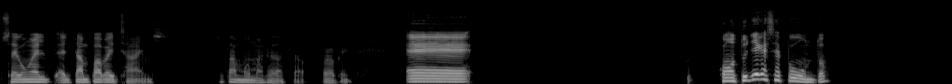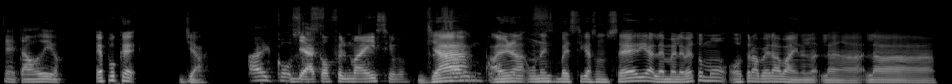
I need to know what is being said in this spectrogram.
según el, el Tampa Bay Times. Eso está muy mal redactado, pero ok. Eh, cuando tú llegas a ese punto, Está odio. es porque ya. Hay cosas. Ya confirmadísimo. Ya hay una, una investigación seria. La MLB tomó otra vez la vaina, la, la, la,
